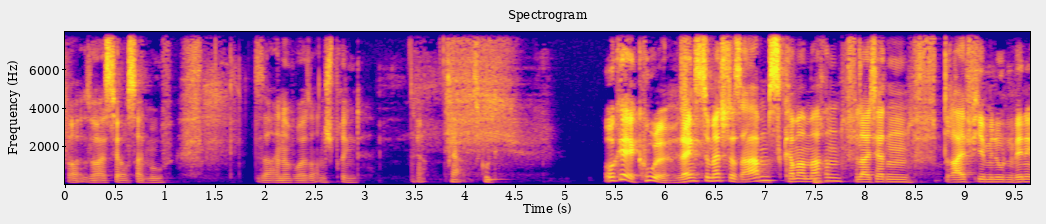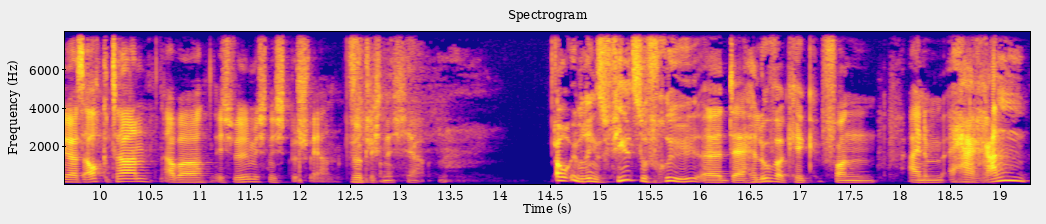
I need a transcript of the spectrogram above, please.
So, so heißt ja auch sein Move. Dieser eine, wo er so anspringt. Ja, ja ist gut. Okay, cool. Längste Match des Abends kann man machen. Vielleicht hätten drei, vier Minuten weniger es auch getan, aber ich will mich nicht beschweren. Wirklich nicht, ja. Oh, übrigens viel zu früh äh, der Helluva-Kick von einem heran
